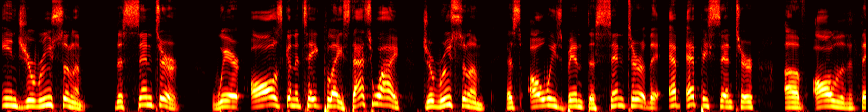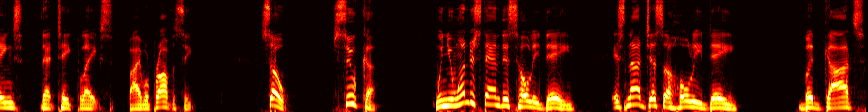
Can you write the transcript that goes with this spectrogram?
In Jerusalem, the center where all's going to take place. That's why Jerusalem has always been the center, the epicenter of all of the things that take place. Bible prophecy. So, Sukkah, when you understand this holy day, it's not just a holy day, but God's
